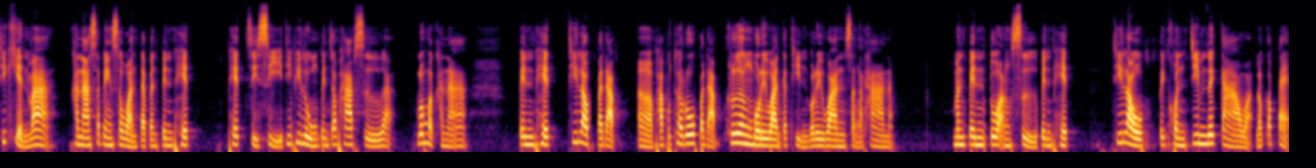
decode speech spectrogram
ที่เขียนว่าคณะสเบงสวรรค์แต่มันเป็นเพชรเพชรสีสีที่พี่ลุงเป็นเจ้าภาพซื้ออะร่วมกับคณะ เป็นเพชรที่เราประดับพระพุทธรูปประดับเครื่องบริวารกฐินบริวารสังฆทานอะ มันเป็นตัวหนังสือเป็นเพชรที่เราเป็นคนจิ้มด้วยกาวอะ่ะแล้วก็แปะ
